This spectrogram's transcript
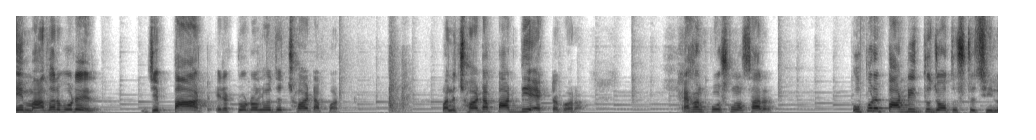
এই মাদারবোর্ডের যে পার্ট এটা টোটাল হচ্ছে ছয়টা পার্ট মানে ছয়টা পার্ট দিয়ে একটা করা। এখন প্রশ্ন, স্যার, উপরে পার্টই তো যথেষ্ট ছিল,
